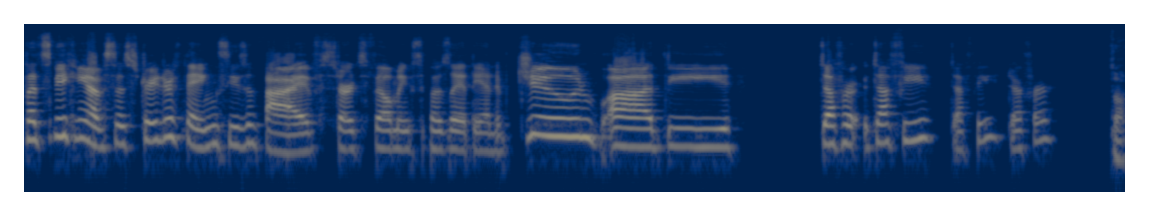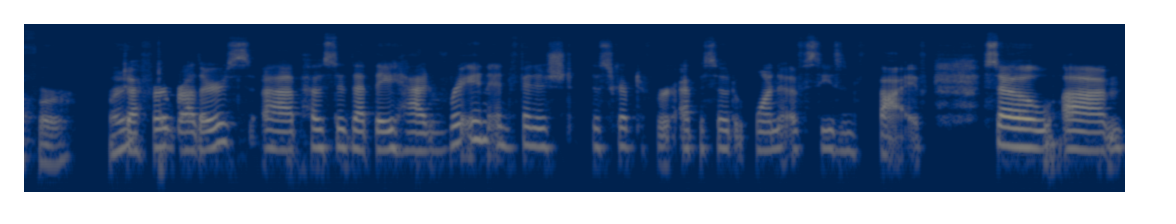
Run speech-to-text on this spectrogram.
but speaking of, so Stranger Things season five starts filming supposedly at the end of June. Uh, the Duffer, Duffy, Duffy, Duffer, Duffer, right? Duffer brothers uh, posted that they had written and finished the script for episode one of season five. So, um,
